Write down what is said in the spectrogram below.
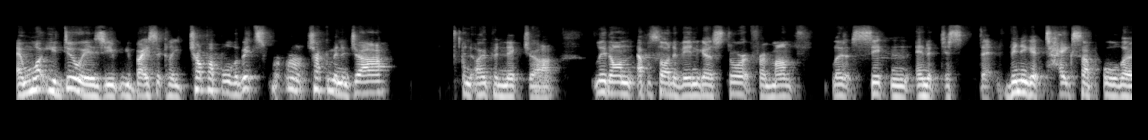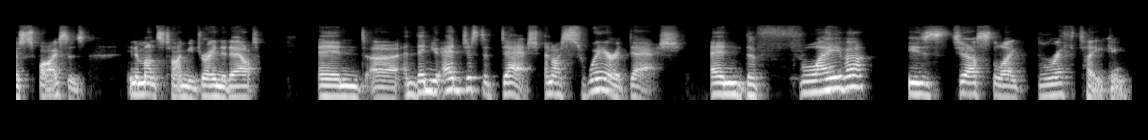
And what you do is you, you basically chop up all the bits, chuck them in a jar, an open neck jar, lid on apple cider vinegar, store it for a month, let it sit, and, and it just, that vinegar takes up all those spices. In a month's time, you drain it out. And, uh, and then you add just a dash, and I swear a dash. And the flavor is just like breathtaking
